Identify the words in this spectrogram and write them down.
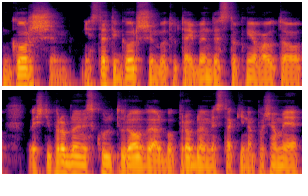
gorszym, niestety gorszym, bo tutaj będę stopniował to, bo jeśli problem jest kulturowy albo problem jest taki na poziomie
